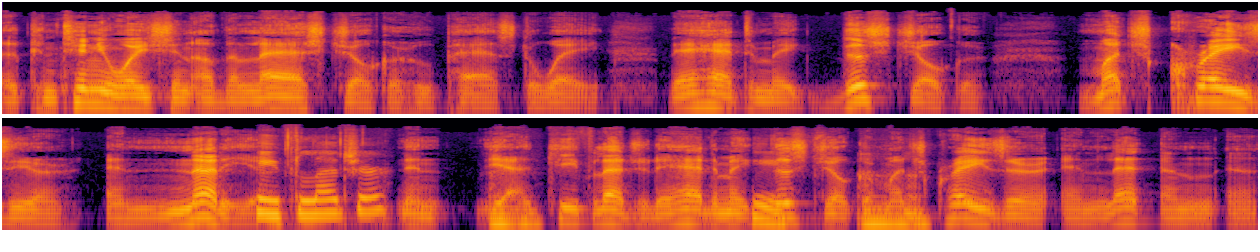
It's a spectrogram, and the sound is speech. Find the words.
a continuation of the last Joker who passed away. They had to make this Joker much crazier and nuttier. Heath Ledger. than yeah, Keith Ledger. They had to make Heath, this Joker much crazier and let and, and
